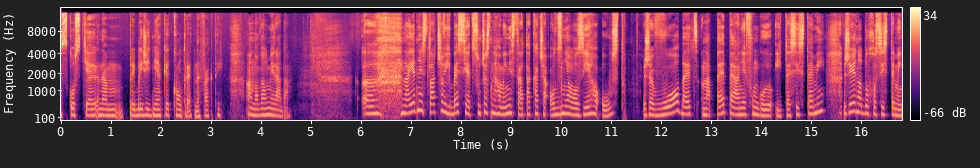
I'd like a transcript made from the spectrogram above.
Skúste nám približiť nejaké konkrétne fakty. Áno, veľmi rada. Eh, na jednej z tlačových besied súčasného ministra Takača odznelo z jeho úst, že vôbec na PPA nefungujú IT systémy, že jednoducho systémy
